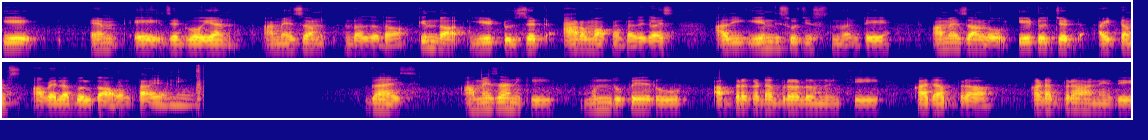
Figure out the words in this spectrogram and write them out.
ఏఎంఏజెడ్ఓఎన్ అమెజాన్ ఉండదు కదా? కింద ఏ టు జెడ్ ఆరో ఉంటుంది గాయస్ అది ఏంది సూచిస్తుందంటే అమెజాన్లో ఏ టు జెడ్ ఐటమ్స్ అవైలబుల్గా ఉంటాయని. గాయస్ అమెజాన్కి ముందు పేరు అబ్రకడబ్రాలో నుంచి కడబ్రా. కడబ్రా అనేది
